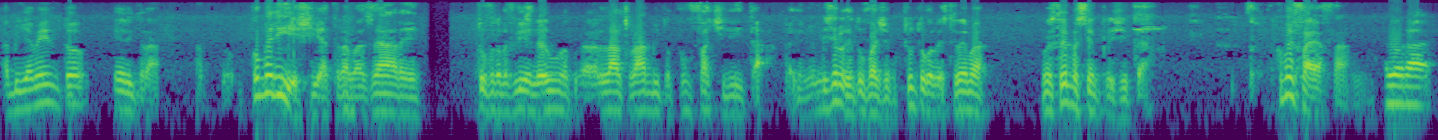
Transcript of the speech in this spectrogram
abbigliamento e ritratto. Come riesci a travasare tu fotografie dall'uno all'altro ambito con facilità? Perché mi sembra che tu faccia tutto con estrema, con estrema semplicità. Come fai a farlo? Allora,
